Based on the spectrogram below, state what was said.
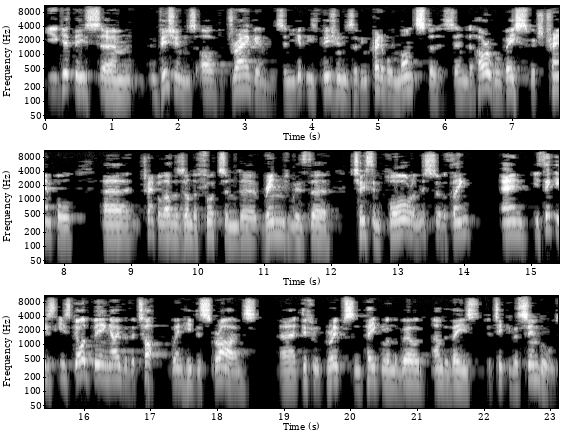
you get these um, visions of dragons, and you get these visions of incredible monsters and horrible beasts which trample uh, trample others underfoot and uh, rend with uh, tooth and claw and this sort of thing. And you think, is, is God being over the top when he describes uh, different groups and people in the world under these particular symbols?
